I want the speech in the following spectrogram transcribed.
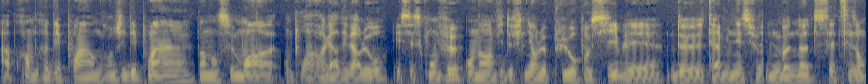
à prendre des points, engranger des points pendant ce mois, on pourra regarder vers le haut. Et c'est ce qu'on veut. On a envie de finir le plus haut possible et de terminer sur une bonne note cette saison.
